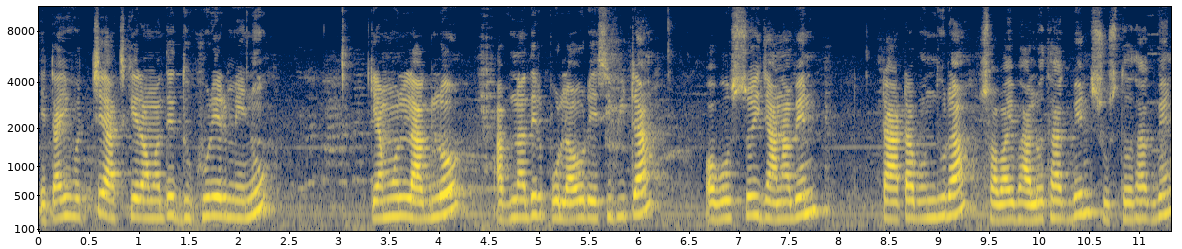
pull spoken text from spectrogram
এটাই হচ্ছে আজকের আমাদের দুপুরের মেনু কেমন লাগল আপনাদের পোলাও রেসিপিটা অবশ্যই জানাবেন। টাটা বন্ধুরা সবাই ভালো থাকবেন সুস্থ থাকবেন।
